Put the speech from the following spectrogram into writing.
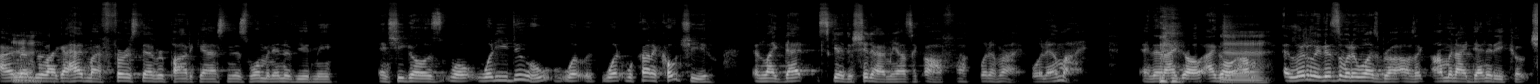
I Yeah. remember like I had my first ever podcast and this woman interviewed me and she goes, Well, what do you do? What what what kind of coach are you? And like that scared the shit out of me. I was like, Oh fuck, what am I? What am I? And then I go, I go, I'm, Yeah. and literally this is what it was, bro. I was like, I'm an identity coach.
